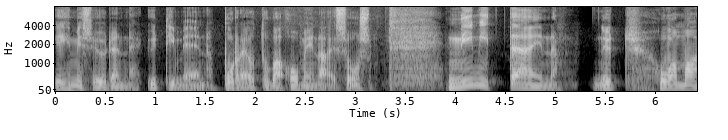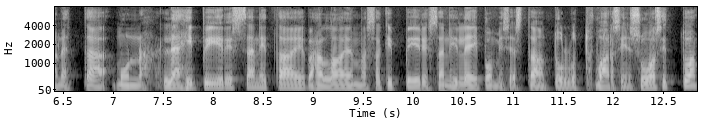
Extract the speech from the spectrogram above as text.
ihmisyyden ytimeen pureutuva ominaisuus. Nimittäin nyt huomaan, että mun lähipiirissäni tai vähän laajemmassakin piirissäni leipomisesta on tullut varsin suosittua.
